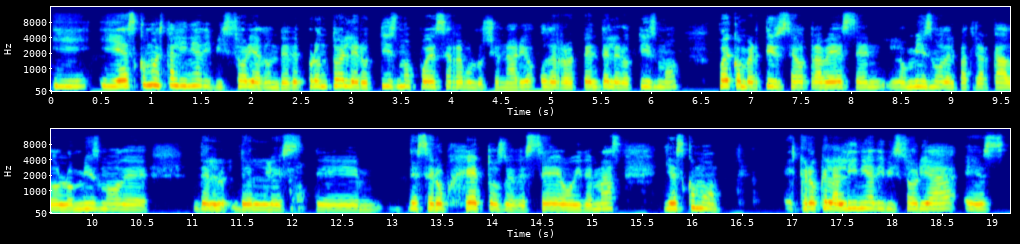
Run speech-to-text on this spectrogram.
y, es como esta línea divisoria donde de pronto el erotismo puede ser revolucionario o de repente el erotismo puede convertirse otra vez en lo mismo del patriarcado, lo mismo de, este, de ser objetos de deseo y demás. Y es como, creo que la línea divisoria es,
